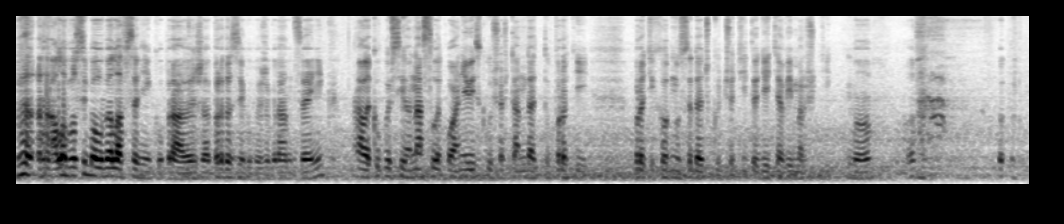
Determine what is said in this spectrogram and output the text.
Alebo si bol veľa v Scenicu práve, že preto si kúpiš Grand Scenic. Ale kúpiš si ho naslepo a nevyskúšaš tam dať tú proti, protichodnú sedačku, čo ti to dieťa vymrští. No.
